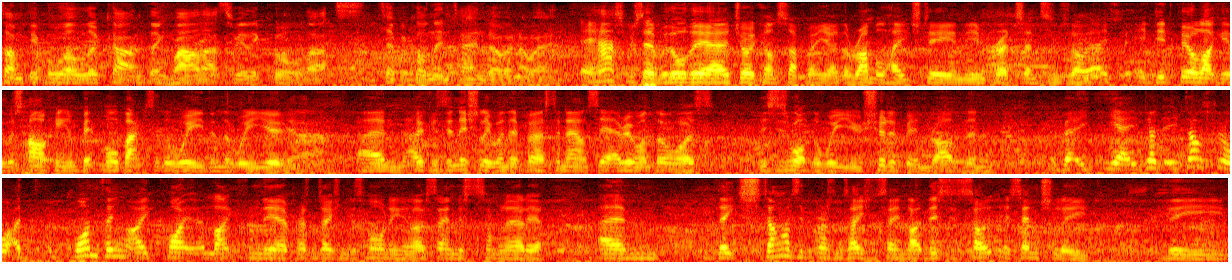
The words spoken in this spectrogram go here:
some people will look at and think, "Wow, that's really cool." That's typical Nintendo in a way. It has to be said with all the uh, Joy-Con stuff, you know, the Rumble HD and the infrared sensors as well. It, it, did feel like it was harking a bit more back to the Wii than the Wii U. Yeah. Because um, initially, when they first announced it, everyone thought was this is what the Wii U should have been, rather than. But yeah, it does, it does feel. Uh, one thing I quite like from the uh, presentation this morning, and I was saying this to someone earlier. Um, they started the presentation saying like this is so essentially the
